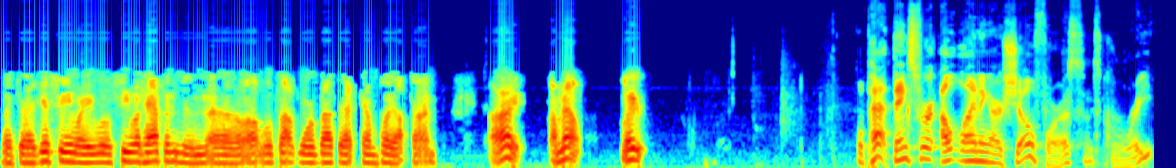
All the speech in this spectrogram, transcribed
But uh, just anyway, we'll see what happens, and uh, we'll talk more about that come playoff time. All right, I'm out. Later. Well, Pat, thanks for outlining our show for us. That's great.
